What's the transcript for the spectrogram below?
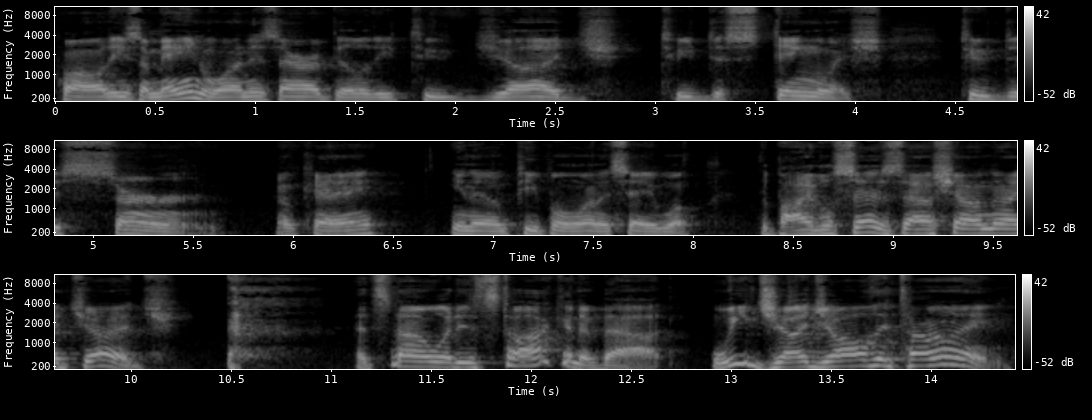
qualities, a main one, is our ability to judge, to distinguish, to discern. Okay? You know, people want to say, well, the Bible says, thou shalt not judge. That's not what it's talking about. We judge all the time.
